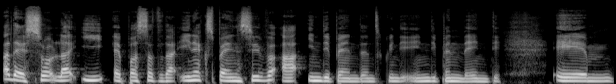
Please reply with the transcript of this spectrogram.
Adesso la I è passata da inexpensive a independent, quindi indipendenti. E ehm,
